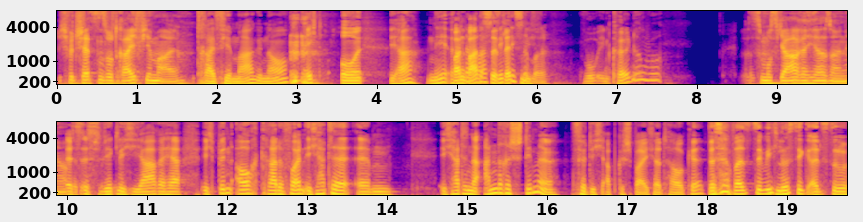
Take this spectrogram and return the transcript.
Ich würde schätzen so drei, vier Mal. drei, vier Mal, genau. Echt? Und ja, nee. Wann war das das letzte nicht. Mal? Wo, in Köln irgendwo? Es muss Jahre her sein, ja. Es ist wirklich Jahre her. Ich bin auch gerade vorhin, ich hatte, ähm, ich hatte eine andere Stimme für dich abgespeichert, Hauke. Deshalb war es ziemlich lustig, als du,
